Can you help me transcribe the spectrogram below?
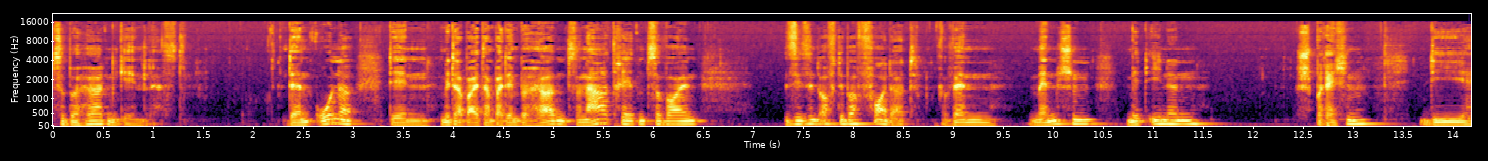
zu Behörden gehen lässt. Denn ohne den Mitarbeitern bei den Behörden zu nahe treten zu wollen, sie sind oft überfordert, wenn Menschen mit ihnen sprechen, die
